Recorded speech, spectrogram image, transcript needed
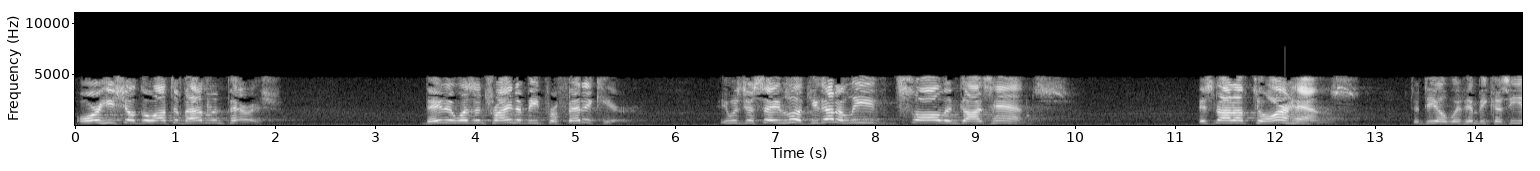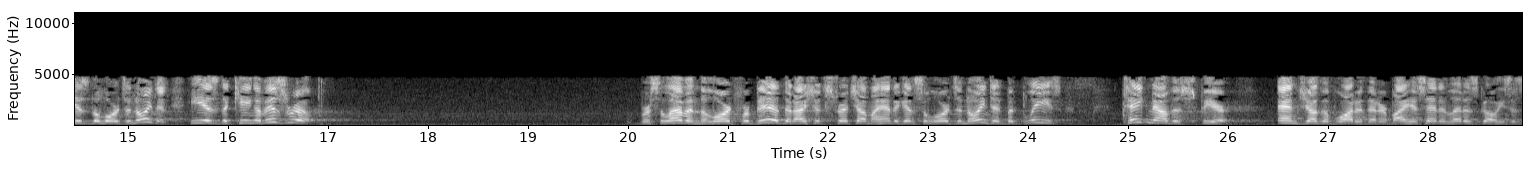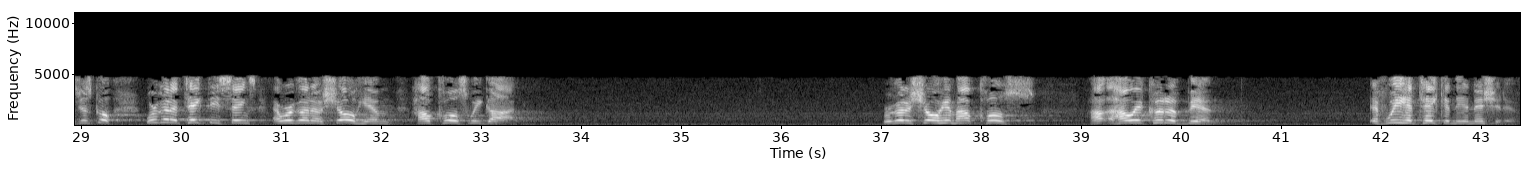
or he shall go out to battle and perish. David wasn't trying to be prophetic here. He was just saying, look, you got to leave Saul in God's hands. It's not up to our hands to deal with him because he is the Lord's anointed. He is the king of Israel. Verse 11 The Lord forbid that I should stretch out my hand against the Lord's anointed, but please Take now the spear and jug of water that are by his head and let us go. He says, Just go. We're going to take these things and we're going to show him how close we got. We're going to show him how close, how, how it could have been if we had taken the initiative.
